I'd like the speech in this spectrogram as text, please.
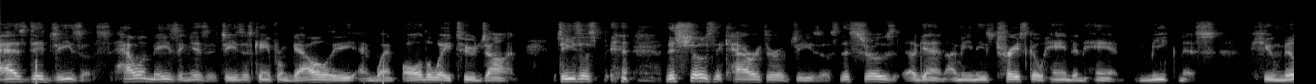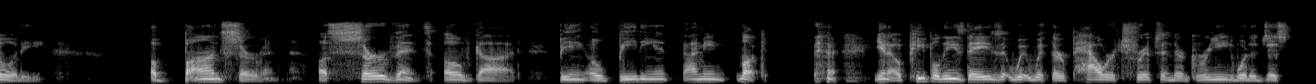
as did Jesus. How amazing is it? Jesus came from Galilee and went all the way to John. Jesus, this shows the character of Jesus. This shows, again, I mean, these traits go hand in hand meekness, humility, a bondservant, a servant of God, being obedient. I mean, look, you know, people these days with, with, their power trips and their greed would have just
